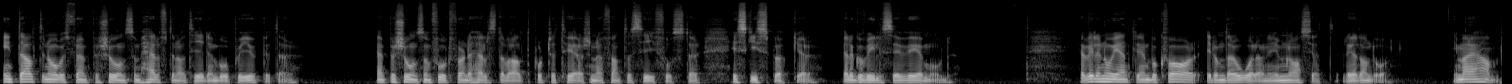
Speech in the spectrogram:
Inte alltid något för en person som hälften av tiden bor på Jupiter. En person som fortfarande helst av allt porträtterar sina fantasifoster i skissböcker eller går vilse i vemod. Jag ville nog egentligen bo kvar i de där åren i gymnasiet redan då. I Mariehamn.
